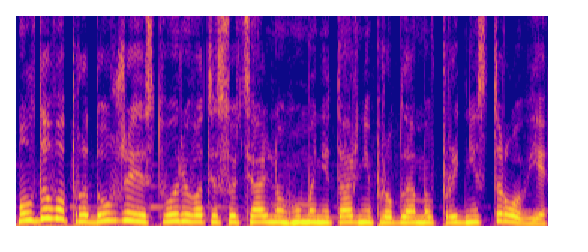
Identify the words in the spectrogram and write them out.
Молдова продовжує створювати соціально-гуманітарні проблеми в Придністров'ї.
